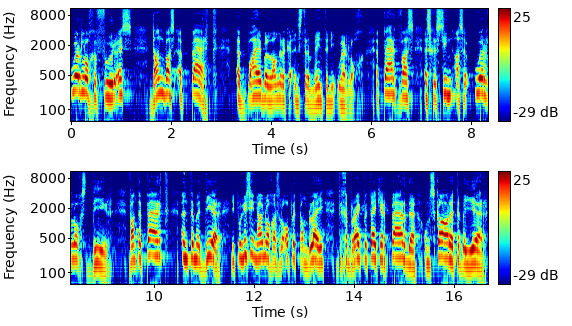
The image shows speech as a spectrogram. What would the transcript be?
oorlog gevoer is, dan was 'n perd 'n baie belangrike instrument in die oorlog. 'n Perd was is gesien as 'n oorlogsdier, want 'n perd intimideer. Die polisie nou nog as hulle op dit kan bly, gebruik baie keer perde om skare te beheer.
